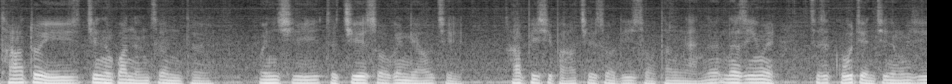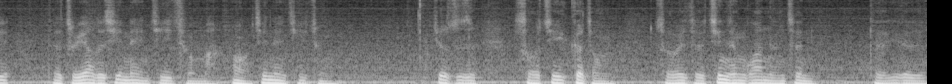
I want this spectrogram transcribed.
他对于精神官能症的分析的接受跟了解，他必须把它接受理所当然。那那是因为这是古典金融分析的主要的训练基础嘛，哦，训练基础就是熟悉各种所谓的精神官能症的一个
